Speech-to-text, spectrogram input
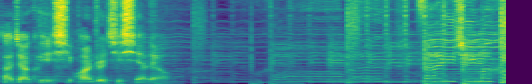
大家可以喜欢这期闲聊。我们在一起，蛮好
